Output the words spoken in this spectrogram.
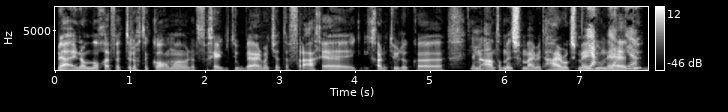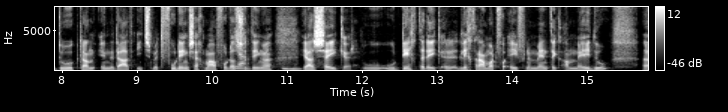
Ja, en om nog even terug te komen, maar dat vergeet ik natuurlijk bij, want je had de vraag. Hè? Ik, ik ga natuurlijk eh, een aantal mensen van mij met Hyrox meedoen. Ja, hè? ja. Doe- ik dan inderdaad iets met voeding, zeg maar, voor dat soort dingen? Ja, zeker. Hoe, hoe dichter ik, eh, het ligt eraan wat voor evenement ik aan meedoe. Eh,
